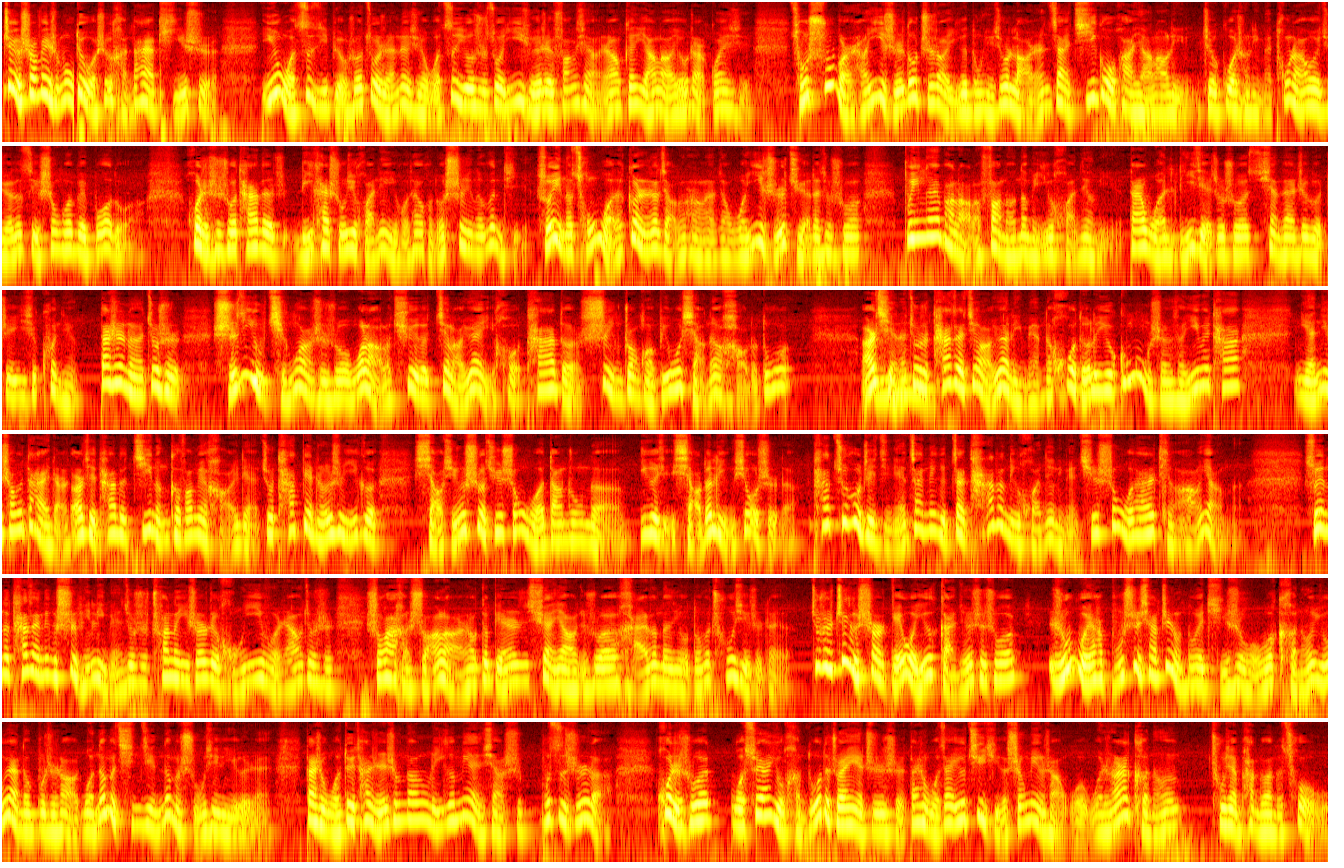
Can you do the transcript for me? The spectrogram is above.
这个事儿为什么对我是个很大的提示？因为我自己，比如说做人类学，我自己又是做医学这方向，然后跟养老有点关系。从书本上一直都知道一个东西，就是老人在机构化养老里这个过程里面，通常会觉得自己生活被剥夺，或者是说他的离开熟悉环境以后，他有很多适应的问题。所以呢，从我的个人的角度上来讲，我一直觉得就是说。不应该把姥姥放到那么一个环境里，但是我理解就是说现在这个这一些困境，但是呢，就是实际情况是说，我姥姥去了敬老院以后，她的适应状况比我想的要好得多，而且呢，就是他在敬老院里面，他获得了一个公共身份，因为他。年纪稍微大一点，而且他的机能各方面好一点，就是他变成是一个小型社区生活当中的一个小的领袖似的。他最后这几年在那个在他的那个环境里面，其实生活的还是挺昂扬的。所以呢，他在那个视频里面就是穿了一身这个红衣服，然后就是说话很爽朗，然后跟别人炫耀，就说孩子们有多么出息之类的。就是这个事儿给我一个感觉是说。如果要不是像这种东西提示我，我可能永远都不知道我那么亲近、那么熟悉的一个人，但是我对他人生当中的一个面相是不自知的，或者说，我虽然有很多的专业知识，但是我在一个具体的生命上，我我仍然可能出现判断的错误。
